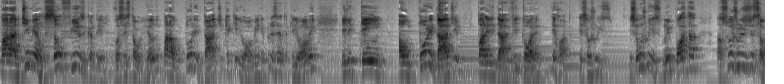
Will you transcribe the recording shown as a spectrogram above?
para a dimensão física dele. Você está olhando para a autoridade que aquele homem representa. Aquele homem, ele tem autoridade para ele dar vitória, derrota. Esse é o juiz. Isso é um juiz. Não importa a sua jurisdição.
